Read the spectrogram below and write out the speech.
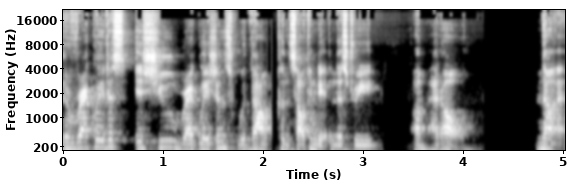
the regulators issue regulations without consulting the industry um, at all. Now,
